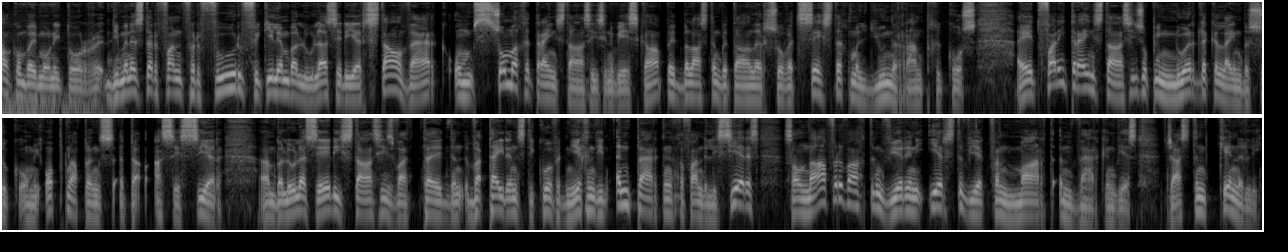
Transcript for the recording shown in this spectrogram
Welkom by Monitor. Die minister van vervoer, Fikile Mbalula, sê die herstel werk om sommige treinstasies in die Weskaap het belastingbetalers sowat 60 miljoen rand gekos. Hy het van die treinstasies op die noordelike lyn besoek om die opknappings te assesseer. Mbalula sê die stasies wat tydens wat tydens die COVID-19 inperking gevandaliseer is, sal na verwagting weer in die eerste week van Maart in werking wees. Justin Kennedy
